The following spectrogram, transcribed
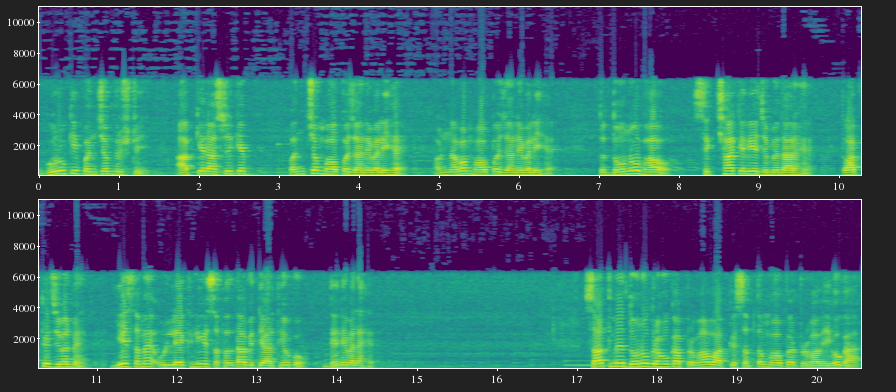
गुरु की पंचम दृष्टि आपके राशि के पंचम भाव पर जाने वाली है और नवम भाव पर जाने वाली है। तो दोनों भाव शिक्षा के लिए जिम्मेदार हैं। तो आपके जीवन में यह समय उल्लेखनीय सफलता विद्यार्थियों को देने वाला है। साथ में दोनों ग्रहों का प्रभाव आपके सप्तम भाव पर प्रभावी होगा।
